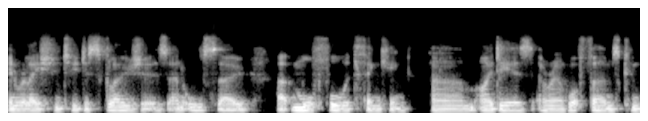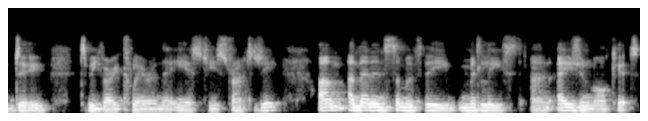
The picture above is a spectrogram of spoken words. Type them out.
in relation to disclosures and also uh, more forward thinking um, ideas around what firms can do to be very clear in their ESG strategy. Um, and then in some of the Middle East and Asian markets,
